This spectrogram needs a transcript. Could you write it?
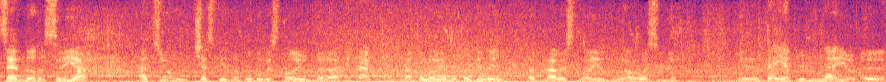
ценного сир'я. А цю частину буду весною вбирати. І так наполовину поділив, одна весною, друга осінню. Е, Де я приміняю, е,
